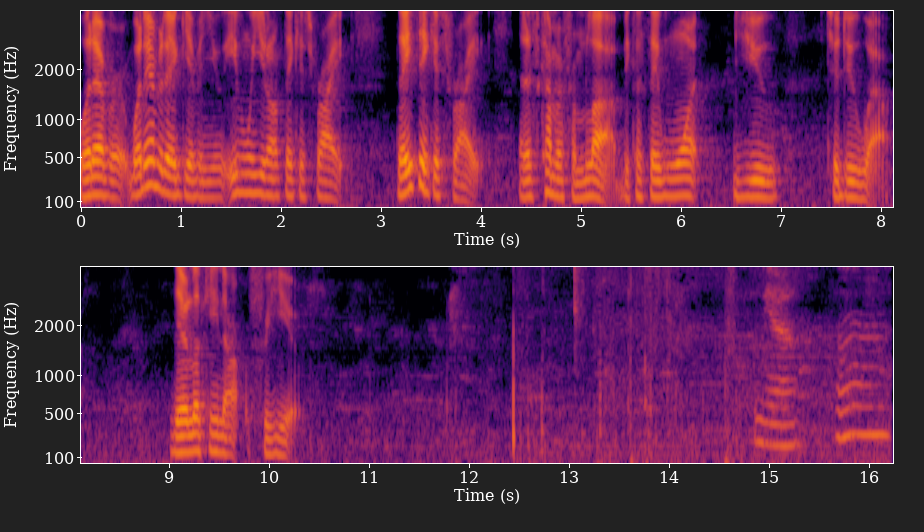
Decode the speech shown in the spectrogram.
whatever, whatever they're giving you, even when you don't think it's right, they think it's right, and it's coming from love because they want you to do well. They're looking out for you. Yeah. Um,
